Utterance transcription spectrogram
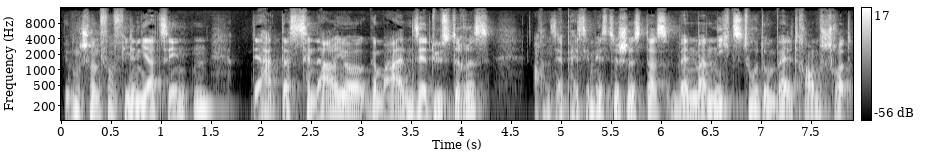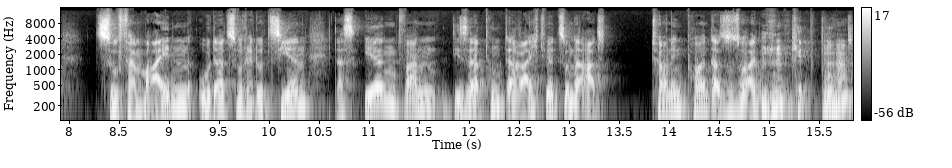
Übrigens schon vor vielen Jahrzehnten. Der hat das Szenario gemalt, ein sehr düsteres, auch ein sehr pessimistisches, dass wenn man nichts tut, um Weltraumschrott zu vermeiden oder zu reduzieren, dass irgendwann dieser Punkt erreicht wird, so eine Art Turning Point, also so ein Kipppunkt,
